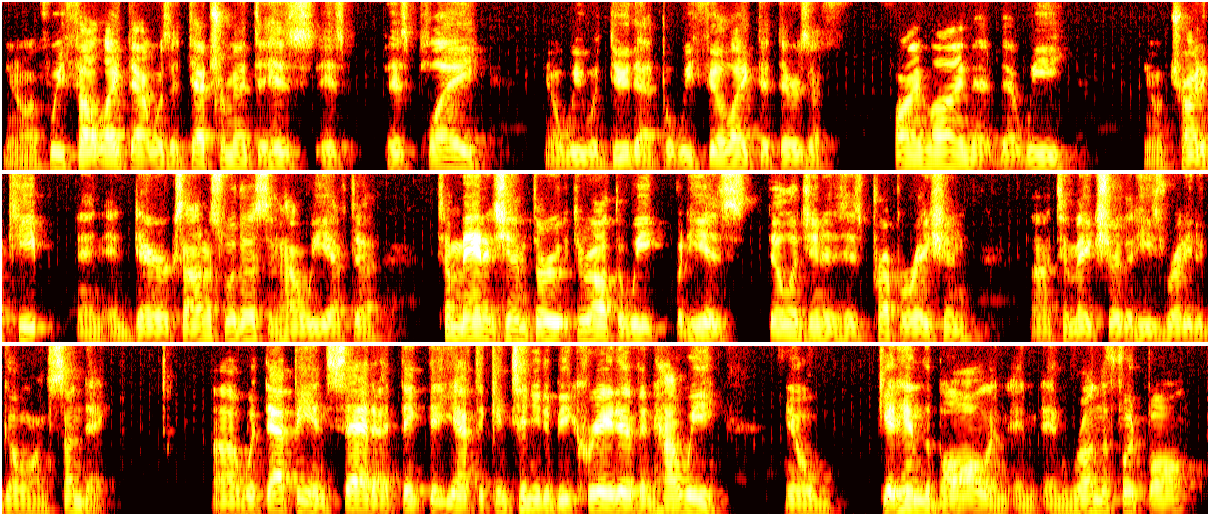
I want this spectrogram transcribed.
you know, if we felt like that was a detriment to his his his play, you know, we would do that. But we feel like that there's a fine line that that we you know try to keep. And and Derrick's honest with us and how we have to to manage him through throughout the week. But he is diligent in his preparation uh, to make sure that he's ready to go on Sunday. Uh, with that being said, I think that you have to continue to be creative in how we you know, get him the ball and, and, and run the football.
